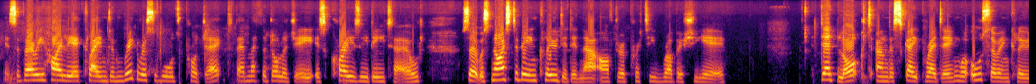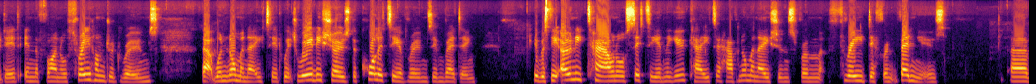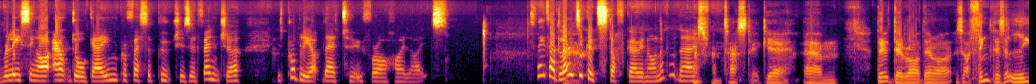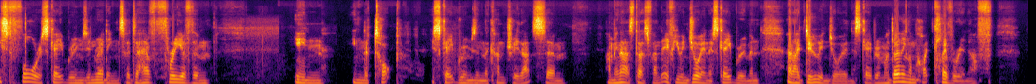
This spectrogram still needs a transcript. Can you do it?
It's a very highly acclaimed and rigorous awards project. Their methodology is crazy detailed, so it was nice to be included in that after a pretty rubbish year. Deadlocked and Escape Reading were also included in the final 300 rooms that were nominated, which really shows the quality of rooms in Reading. It was the only town or city in the UK to have nominations from three different venues. Uh, releasing our outdoor game, Professor Pooch's Adventure, is probably up there too for our highlights. So they've had loads of good stuff going on, haven't they? That's fantastic. Yeah, um, there, there are there are. I think there's at least four escape rooms in Reading. So to have three of them in in the top escape rooms in the country, that's um, I mean that's that's fantastic. If you enjoy an escape room, and and I do enjoy an escape room, I don't think I'm quite clever enough,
